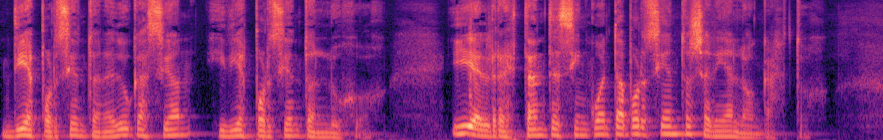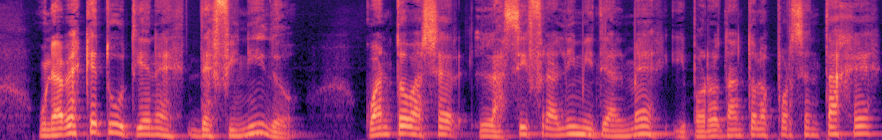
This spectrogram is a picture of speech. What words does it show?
10% en educación y 10% en lujos. Y el restante 50% serían los gastos. Una vez que tú tienes definido cuánto va a ser la cifra límite al mes y por lo tanto los porcentajes,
